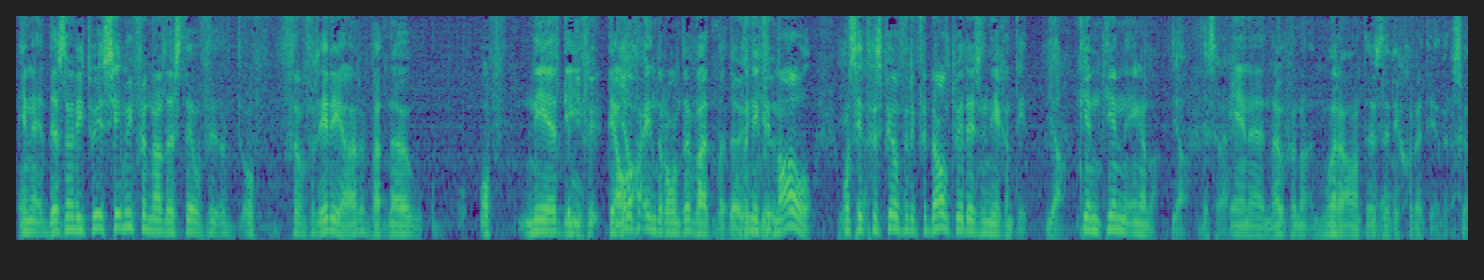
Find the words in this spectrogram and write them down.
En eh, dis nou die twee semifinaliste of of van verlede jaar wat nou of nee die die die ja. halfeindronde wat, Wat nou of in die finaal. Ons Ja. het gespeel vir die finaal 2019 Ja, teen teen Engeland. ja, dis reg. En uh, nou van môre aand is dit die groot eender. So.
